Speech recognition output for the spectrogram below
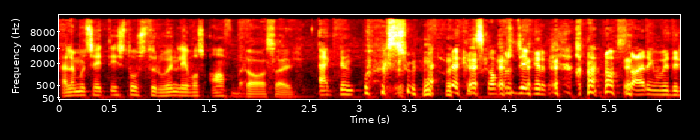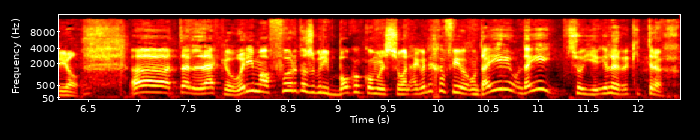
Hulle moet sy testosteroon levels afbring. daar sê. Ek dink ook so. ek is verseker gaan ons daai moet reël. Uh, te lekker. Hoorie maar voordat ons by die bokke kom en so en ek gou vir jou onthou hierdie onthou jy so hier hele rukkie terug.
